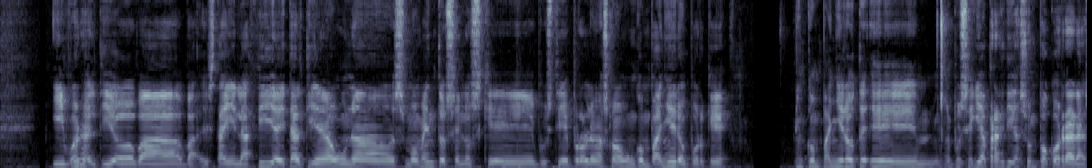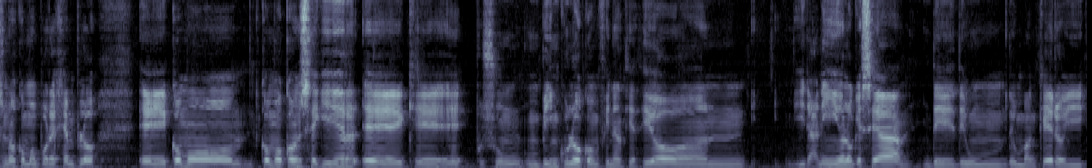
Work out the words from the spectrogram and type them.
y bueno, el tío va, está ahí en la CIA y tal, tiene algunos momentos en los que pues tiene problemas con algún compañero porque compañero eh, pues seguía prácticas un poco raras, ¿no? Como por ejemplo, eh, cómo, cómo, conseguir eh, que pues un, un, vínculo con financiación iraní o lo que sea de, de, un, de un banquero y,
